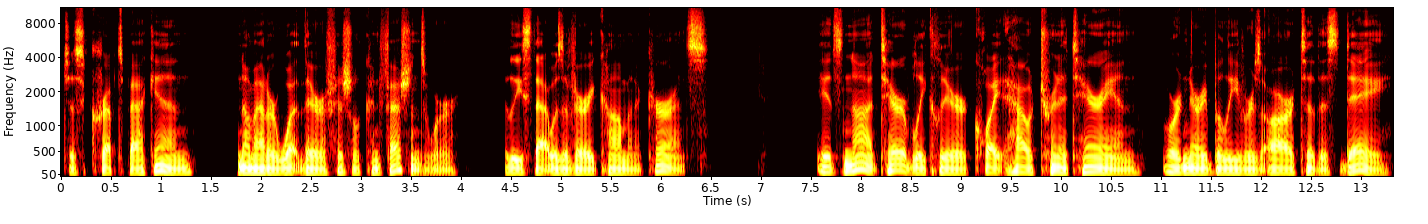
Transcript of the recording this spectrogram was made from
just crept back in, no matter what their official confessions were. At least that was a very common occurrence. It's not terribly clear quite how Trinitarian ordinary believers are to this day.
